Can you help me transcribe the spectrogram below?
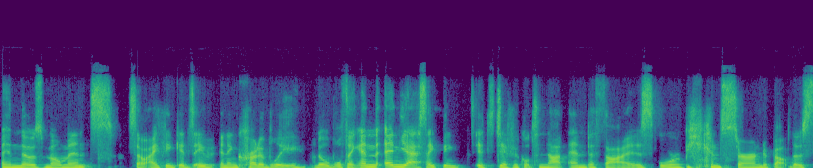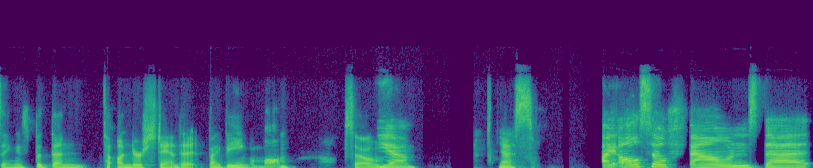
in those moments. So I think it's a, an incredibly noble thing. And and yes, I think it's difficult to not empathize or be concerned about those things, but then to understand it by being a mom. So Yeah. Yes. I also found that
